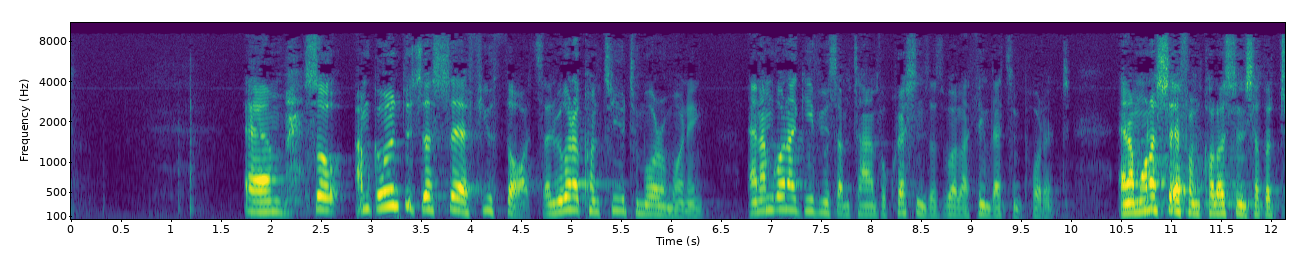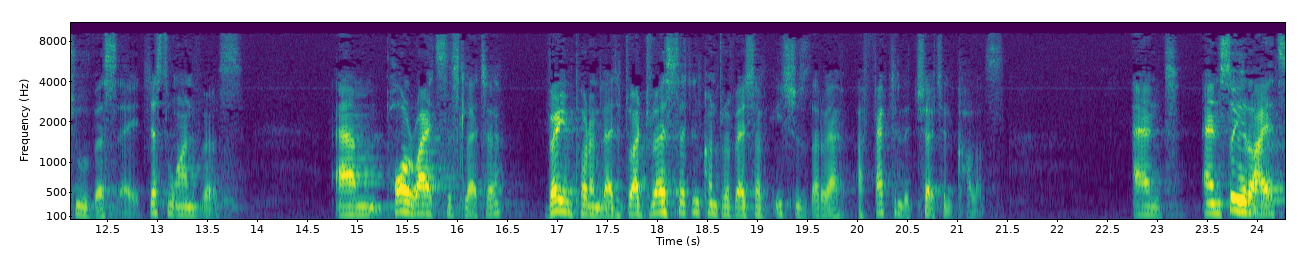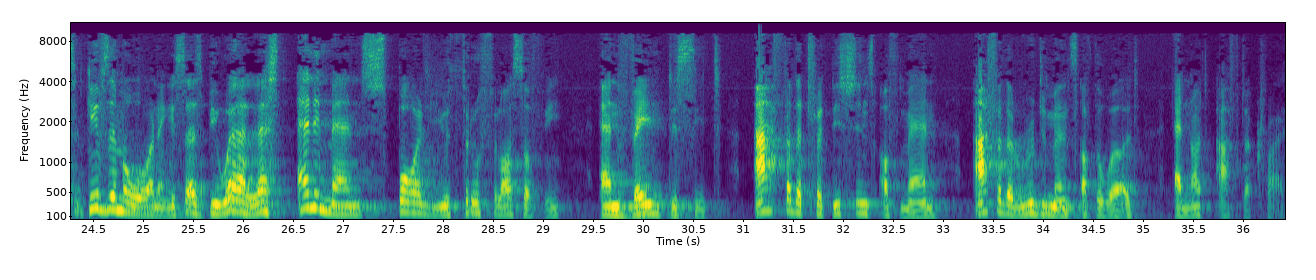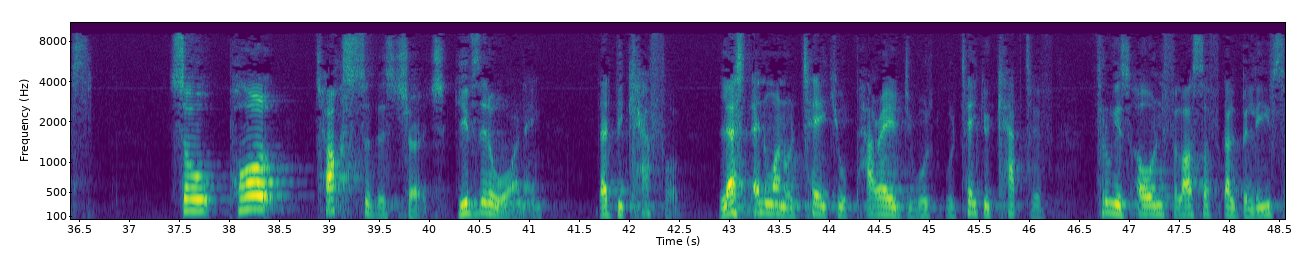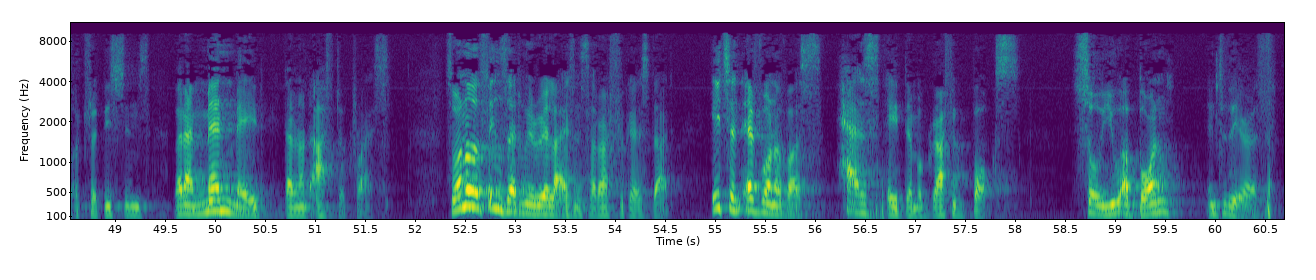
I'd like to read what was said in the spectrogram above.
Um, so I'm going to just say a few thoughts, and we're going to continue tomorrow morning. And I'm going to give you some time for questions as well. I think that's important. And I'm going to share from Colossians chapter 2, verse 8, just one verse. Um, Paul writes this letter, very important letter, to address certain controversial issues that were affecting the church in Colossus. And, and so he writes, gives them a warning. He says, Beware lest any man spoil you through philosophy and vain deceit, after the traditions of man, after the rudiments of the world, and not after Christ. So Paul talks to this church, gives it a warning that be careful, lest anyone will take you, parade will, will take you captive through his own philosophical beliefs or traditions that are man made, that are not after Christ. So, one of the things that we realize in South Africa is that each and every one of us has a demographic box. So, you are born into the earth,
